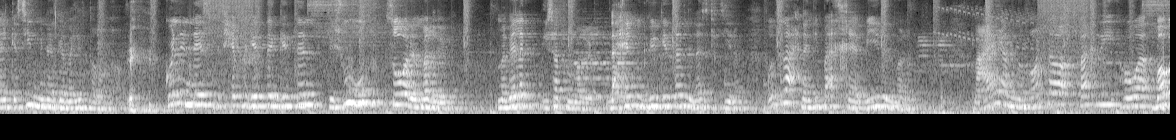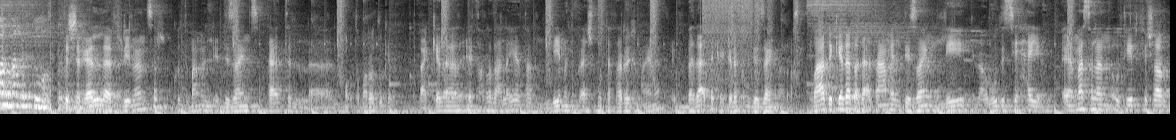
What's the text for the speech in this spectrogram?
الكثير من الجماهير طلبها. كل الناس بتحب جدا جدا تشوف صور المغرب. ما بالك يسافروا المغرب؟ ده حلم كبير جدا لناس كتيرة. قلت لا إحنا نجيب بقى خبير المغرب. معايا النهارده فخري هو بابا المغرب في مصر. كنت شغال freelancer كنت بعمل ال designs بتاعت المؤتمرات وكده. بعد كده اتعرض عليا طب ليه ما تبقاش متفرغ معانا؟ بدأت ك graphic designer أصلا. وبعد كده بدأت أعمل design للعروض السياحية. آه، مثلا أوتيل في شرم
